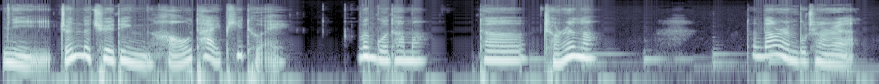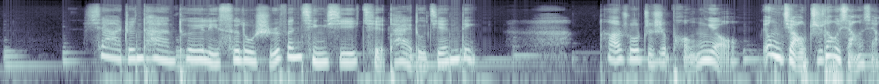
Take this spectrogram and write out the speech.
你真的确定豪泰劈腿？问过他吗？他承认了？他当然不承认。夏侦探推理思路十分清晰，且态度坚定。他说只是朋友，用脚趾头想想，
